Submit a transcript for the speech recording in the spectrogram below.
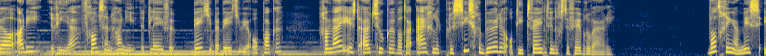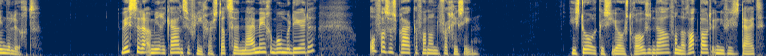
Terwijl Adi, Ria, Frans en Hanny het leven beetje bij beetje weer oppakken, gaan wij eerst uitzoeken wat er eigenlijk precies gebeurde op die 22 februari. Wat ging er mis in de lucht? Wisten de Amerikaanse vliegers dat ze Nijmegen bombardeerden? Of was er sprake van een vergissing? Historicus Joost Roosendaal van de Radboud Universiteit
